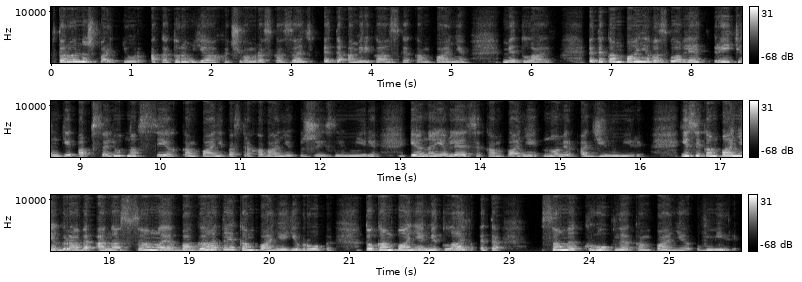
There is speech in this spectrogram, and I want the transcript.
Второй наш партнер, о котором я хочу вам рассказать, это американская компания MetLife. Эта компания возглавляет рейтинги абсолютно всех компаний по страхованию жизни в мире, и она является компанией номер один в мире. Если компания Grave, она самая богатая компания Европы, то компания MetLife – это самая крупная компания в мире.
